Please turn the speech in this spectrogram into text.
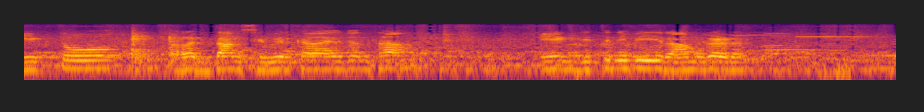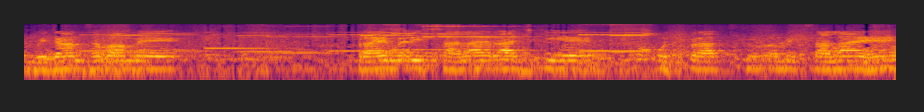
एक तो रक्तदान शिविर का आयोजन था। एक जितनी भी रामगढ़ विधानसभा में प्राइमरी शालाएँ राजकीय उच्च प्राथमिक शालाएँ हैं।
